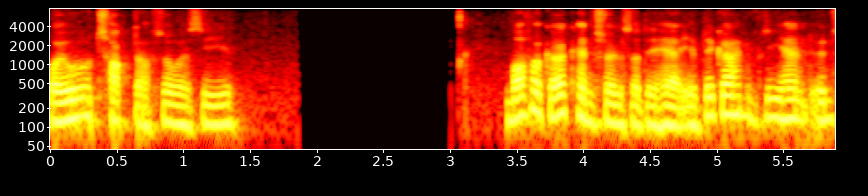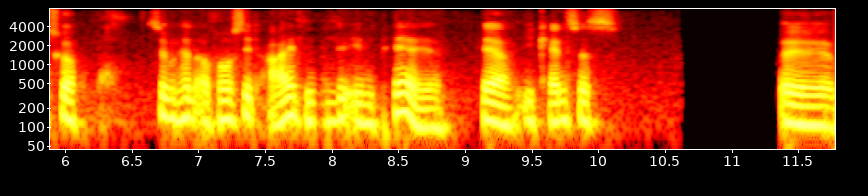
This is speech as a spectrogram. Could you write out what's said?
røvetogter, så at sige. Hvorfor gør Cantrell så det her? Jamen det gør han, fordi han ønsker simpelthen at få sit eget lille imperie her i Kansas. Øh,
